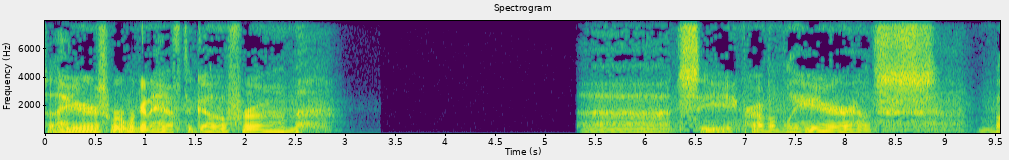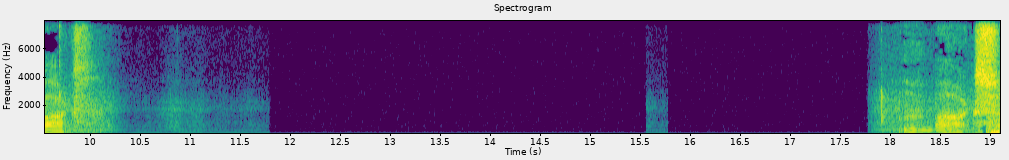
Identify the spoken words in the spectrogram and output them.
So here's where we're going to have to go from, uh, let's see, probably here. Let's box. Mm, box.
